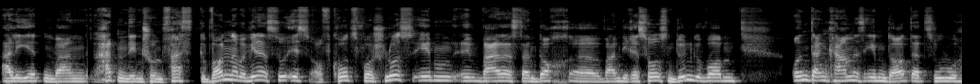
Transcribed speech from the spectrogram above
Alliierten waren, hatten den schon fast gewonnen, aber wie das so ist, auf kurz vor Schluss eben äh, war das dann doch, äh, waren die Ressourcen dünn geworden. Und dann kam es eben dort dazu,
